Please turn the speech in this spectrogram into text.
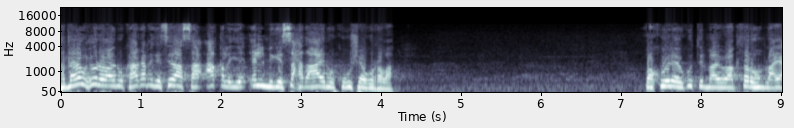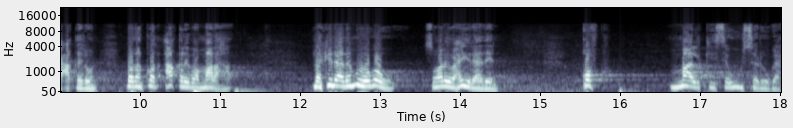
haddana wuxuu rabaa inuu kaaga dhigay sidaasaa caqli iyo cilmigii saxda ahaa inuu kugu sheegu rabaa waa kuwa ilaahay ku tilmaamay wa akaruhum laa yacqiluun. Badankood caqliba ma laha. Laakiin aadamuhu ogow soomaalida waxay yidhaahdeen qofku maalkiisa wuu saloogaa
